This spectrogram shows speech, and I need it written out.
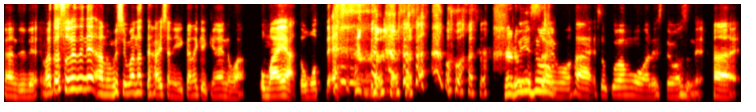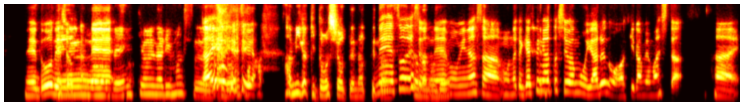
感じで。またそれでねあの虫歯になって歯医者に行かなきゃいけないのはお前やと思って。なるほど。もはいそこはもうあれしてますね。はいね、どうでしょうかね。えー、勉強になります。歯磨きどうしようってなってたね、そうですよね。もう皆さん、もうなんか逆に私はもうやるのを諦めました。はい。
